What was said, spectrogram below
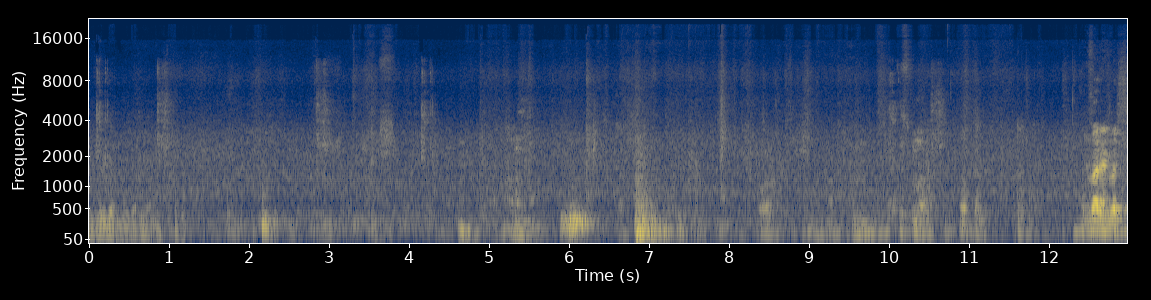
వీడియో తీసుకున్నారు. ఓకే. అడ్వైస్ అడ్వైస్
